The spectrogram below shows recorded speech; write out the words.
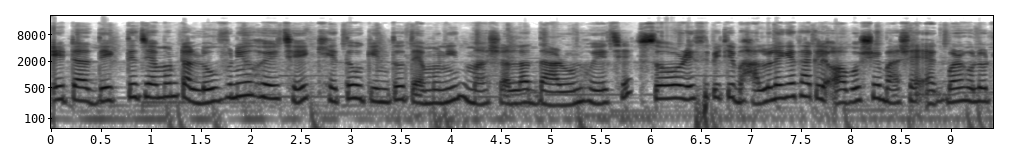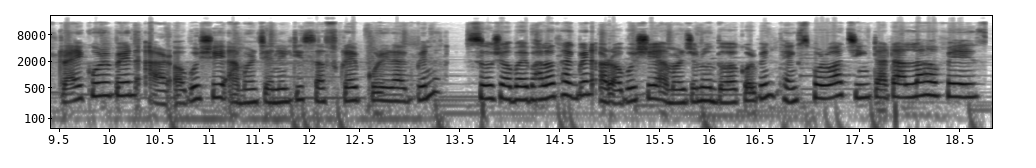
এটা দেখতে যেমনটা লোভনীয় হয়েছে, খেতেও কিন্তু তেমনই মাসাল্লা দারুণ হয়েছে। সো রেসিপিটি ভালো লেগে থাকলে অবশ্যই বাসায় একবার হলো ট্রাই করবেন আর অবশ্যই আমার চ্যানেলটি সাবস্ক্রাইব করে রাখবেন। সো সবাই ভালো থাকবেন আর অবশ্যই আমার জন্য দোয়া করবেন। থ্যাংকস ফর ওয়াচিং টাটা, আল্লাহ হাফেজ।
